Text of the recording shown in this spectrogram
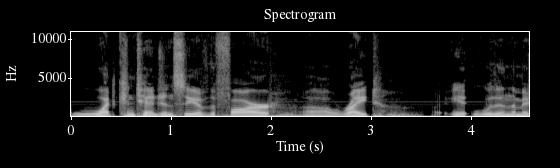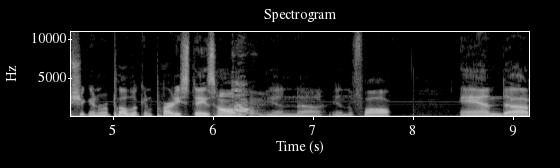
what contingency of the far uh, right within the Michigan Republican Party stays home in uh, in the fall, and uh,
